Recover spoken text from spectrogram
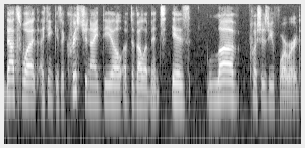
That's what I think is a Christian ideal of development is love pushes you forward.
